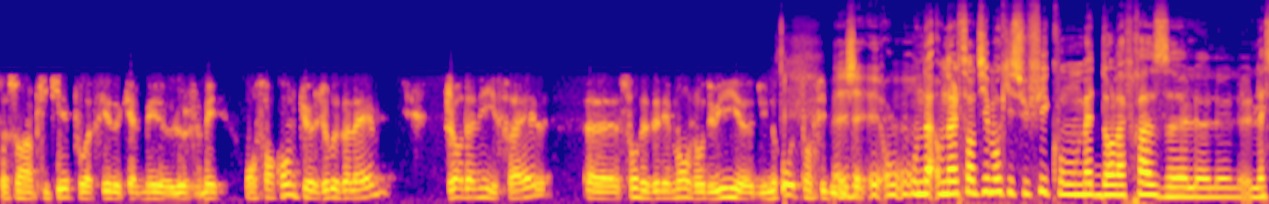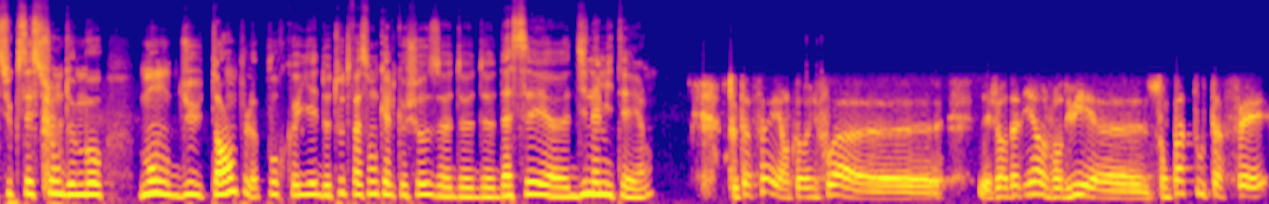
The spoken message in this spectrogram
se sont impliqués pour essayer de calmer le jeu. Mais on se rend compte que Jérusalem, Jordanie, Israël, euh, sont des éléments aujourd'hui euh, d'une haute sensibilité. Euh, on, a, on, a, le sentiment qu'il suffit qu'on mette dans la phrase la succession de mots mont du temple pour qu'il y ait de toute façon quelque chose d'assez de, dynamité. Hein. Tout à fait. Et encore une fois, les Jordaniens aujourd'hui ne sont pas tout à fait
